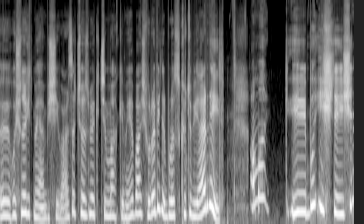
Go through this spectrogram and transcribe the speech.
e, hoşuna gitmeyen bir şey varsa çözmek için mahkemeye başvurabilir. Burası kötü bir yer değil. Ama e, bu işleyişin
